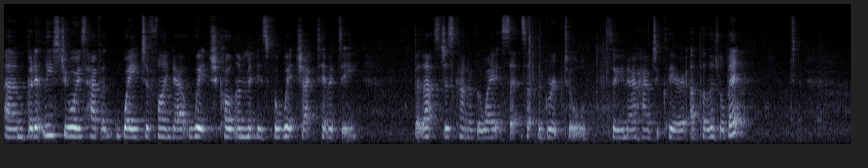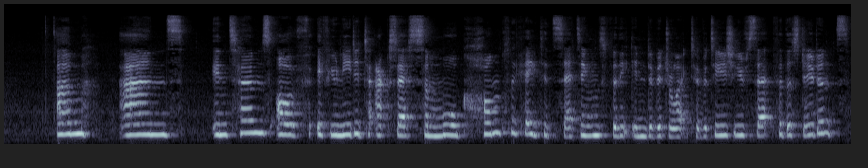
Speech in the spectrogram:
um, but at least you always have a way to find out which column is for which activity. But that's just kind of the way it sets up the group tool, so you know how to clear it up a little bit. Um, and in terms of if you needed to access some more complicated settings for the individual activities you've set for the students,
